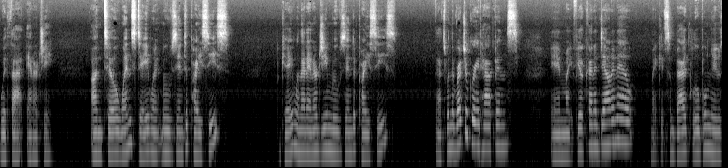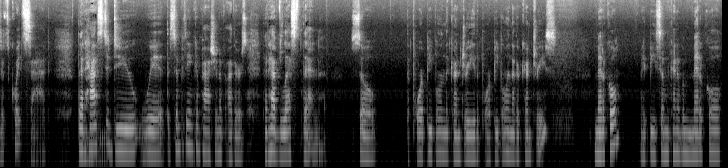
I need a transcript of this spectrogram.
with that energy until Wednesday when it moves into Pisces. Okay, when that energy moves into Pisces, that's when the retrograde happens and might feel kind of down and out. Might get some bad global news. It's quite sad. That has to do with the sympathy and compassion of others that have less than. So, the poor people in the country, the poor people in other countries. Medical might be some kind of a medical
